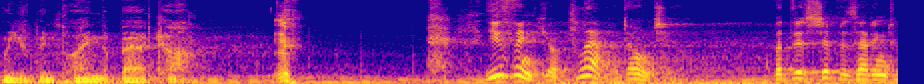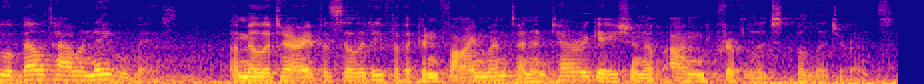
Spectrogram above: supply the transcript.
when you've been playing the bad cop. You think you're clever, don't you? But this ship is heading to a bell tower naval base. A military facility for the confinement and interrogation of unprivileged belligerents.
